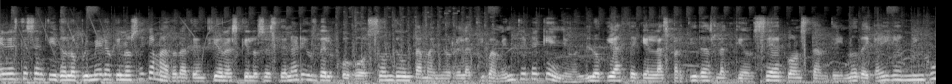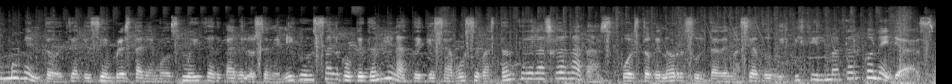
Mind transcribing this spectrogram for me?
En este sentido, lo primero que nos ha llamado la atención es que los escenarios del juego son de un tamaño relativamente pequeño, lo que hace que en las partidas la acción sea constante y no decaiga en ningún momento, ya que siempre estaremos muy cerca de los enemigos, algo que también hace que se abuse bastante de las granadas, puesto que no resulta demasiado difícil matar con ellas.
